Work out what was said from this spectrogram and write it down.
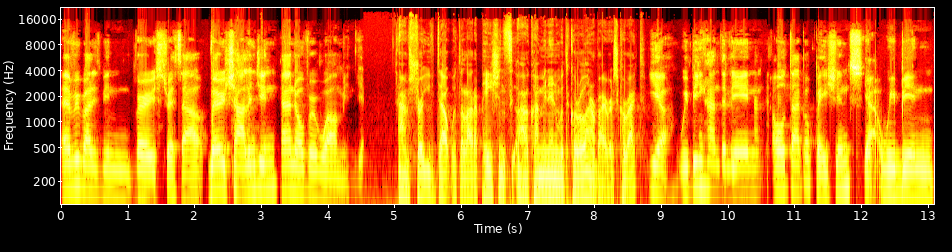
everybody's been very stressed out very challenging and overwhelming yeah I'm sure you've dealt with a lot of patients uh, coming in with coronavirus, correct? Yeah, we've been handling all type of patients. Yeah, we've been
